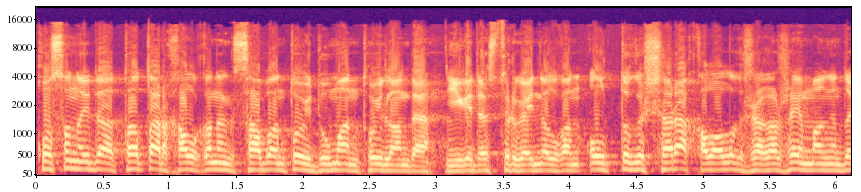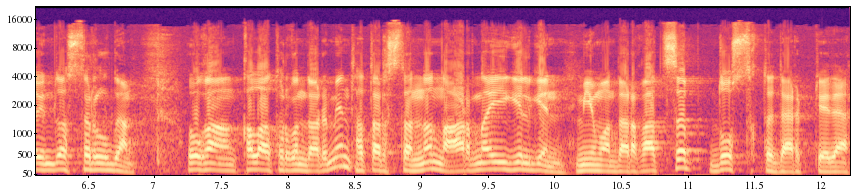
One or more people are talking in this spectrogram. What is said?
Қостанайда татар халқының сабантой думан тойланды. Неге дәстүрге айналған ұлттық іс-шара қалалық жағажай маңында ұйымдастырылды. Оған қала тұрғындары мен Татарстаннан арнайы келген меймандар қатысып, достықты дәріптеді.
